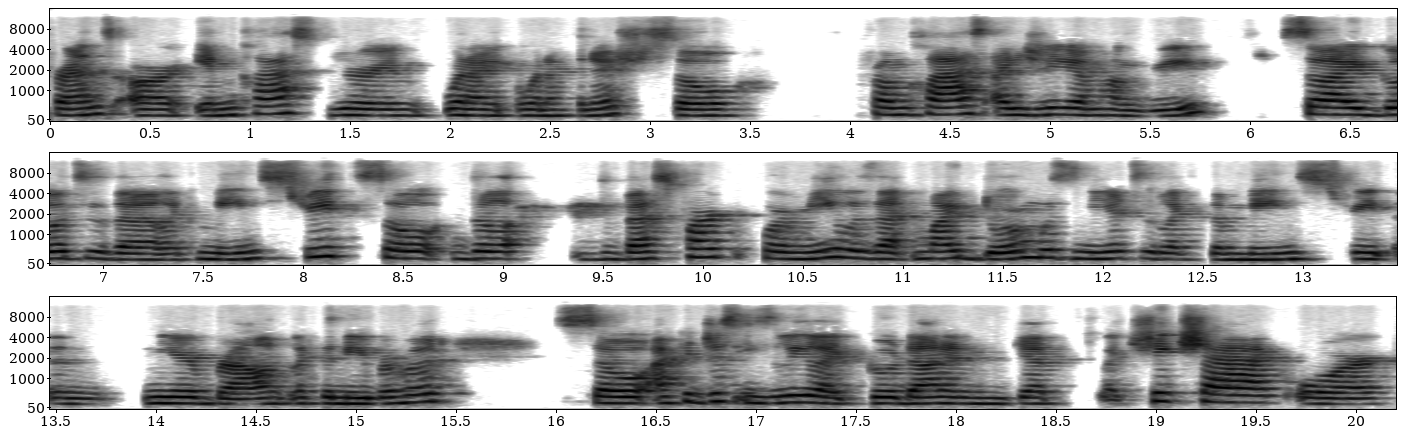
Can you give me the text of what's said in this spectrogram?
friends are in class during when I when I finish. So from class, I usually am hungry. So I go to the like main street. So the the best part for me was that my dorm was near to like the main street and near Brown, like the neighborhood. So I could just easily like go down and get like Shake Shack or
